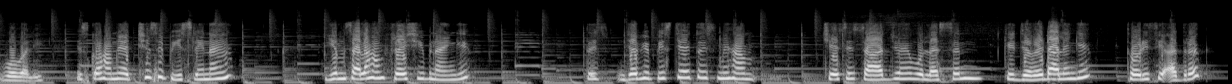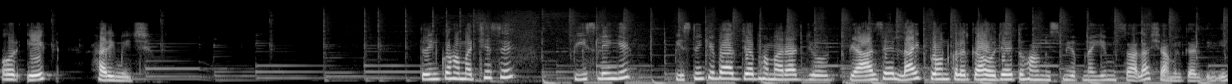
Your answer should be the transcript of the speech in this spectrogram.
वो वाली। इसको हमने अच्छे से पीस लेना है। ये मसाला हम फ्रेश ही बनाएँगे। तो इस, जब ये पिस जाए तो इसमें हम छः से सात जो है वो लहसुन के जवे डालेंगे थोड़ी सी अदरक और एक हरी मिर्च। तो इनको हम अच्छे से पीस लेंगे। पीसने के बाद जब हमारा जो प्याज है लाइट ब्राउन कलर का हो जाए तो हम इसमें अपना ये मसाला शामिल कर देंगे।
